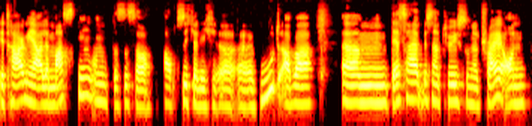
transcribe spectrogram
Wir tragen ja alle Masken und das ist auch, sicherlich äh, äh gut, aber ähm, deshalb ist natürlich so eine Try-on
